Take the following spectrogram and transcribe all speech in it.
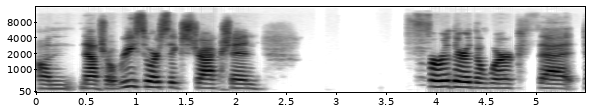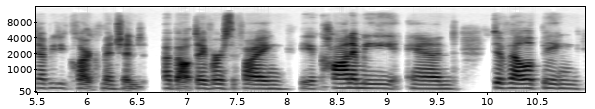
on natural resource extraction, further the work that Deputy Clark mentioned about diversifying the economy and developing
